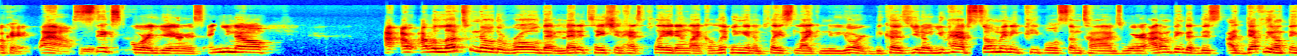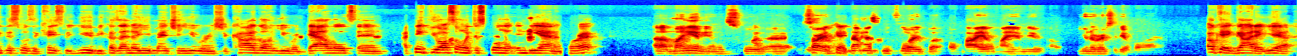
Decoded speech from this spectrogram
Okay, wow, six four years, and you know I, I, would love to know the role that meditation has played in like living in a place like New York because you know you have so many people sometimes where I don't think that this I definitely don't think this was the case with you because I know you mentioned you were in Chicago and you were Dallas and I think you also went to school in Indiana, correct? Uh, Miami. I went to school. Uh, sorry, okay. not Miami, Florida, but Ohio, Miami, uh, University of Ohio. Okay, got it. Yeah,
